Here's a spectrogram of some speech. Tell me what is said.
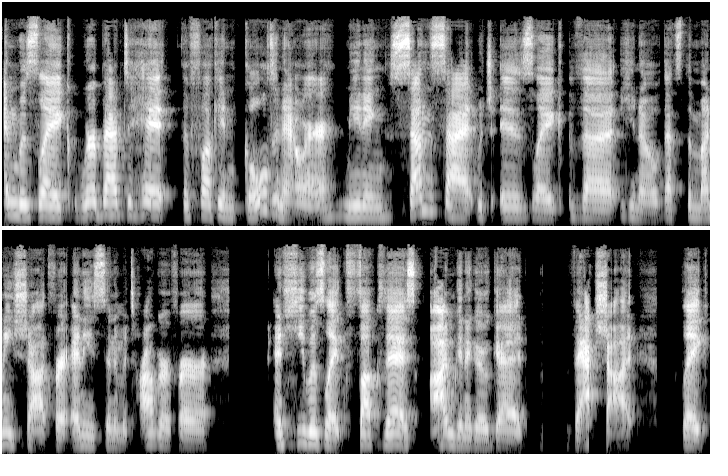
and was like we're about to hit the fucking golden hour meaning sunset which is like the you know that's the money shot for any cinematographer. And he was like fuck this i'm gonna go get that shot. Like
